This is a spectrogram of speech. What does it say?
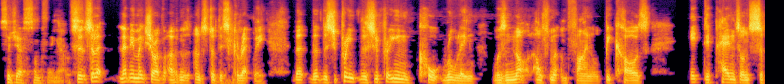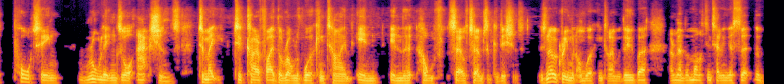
suggest something else. So, so let, let me make sure I've, I've understood this correctly. That, that the Supreme the Supreme Court ruling was not ultimate and final because it depends on supporting rulings or actions to make to clarify the role of working time in in the wholesale terms and conditions. There's no agreement on working time with Uber. I remember Martin telling us that the,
